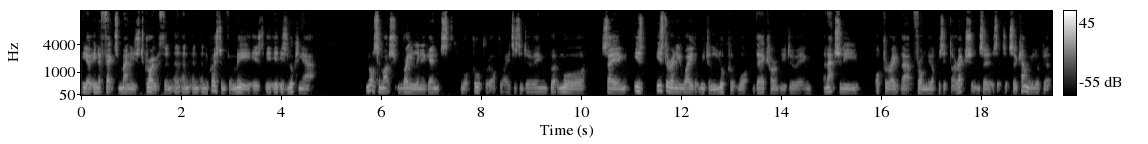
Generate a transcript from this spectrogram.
you know, in effect, managed growth. And, and, and the question for me is, is looking at not so much railing against what corporate operators are doing, but more saying, is, is there any way that we can look at what they're currently doing and actually operate that from the opposite direction? So, so, so can we look at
